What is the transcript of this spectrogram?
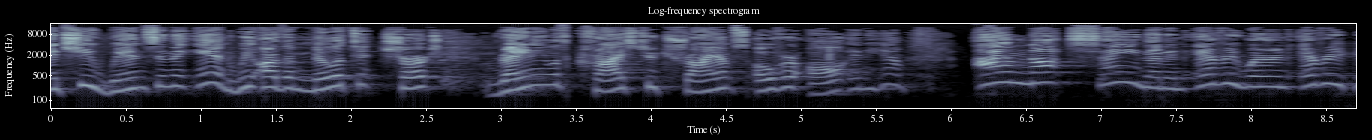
and she wins in the end. We are the militant church reigning with Christ who triumphs over all in him. I am not saying that in everywhere, in every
